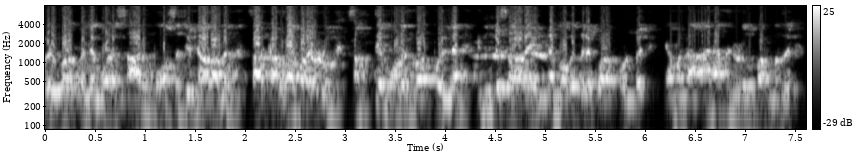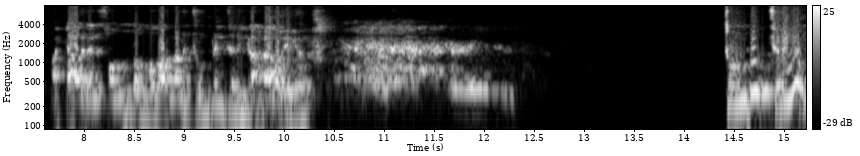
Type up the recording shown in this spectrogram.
ഒരു കുഴപ്പമില്ല മോളെ. സാറ് പോസിറ്റീവ് ആളാണ്. സാർ കള്ളേ പറയുള്ളൂ. സത്യം മോളെ കുഴപ്പമില്ല. ഉണ്ട് സാറേ എന്റെ മുഖത്തിൽ കുഴപ്പമുണ്ട്. ഞാൻ പറഞ്ഞ ആരാ എന്നോട് പറഞ്ഞത്? മറ്റാവില്ല എന്റെ സ്വന്തം ഉമ്മ പറഞ്ഞാണ് ചുണ്ടും ചെറിയ കണ്ടാൽ മതി. ചുണ്ടും ചെറിയും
